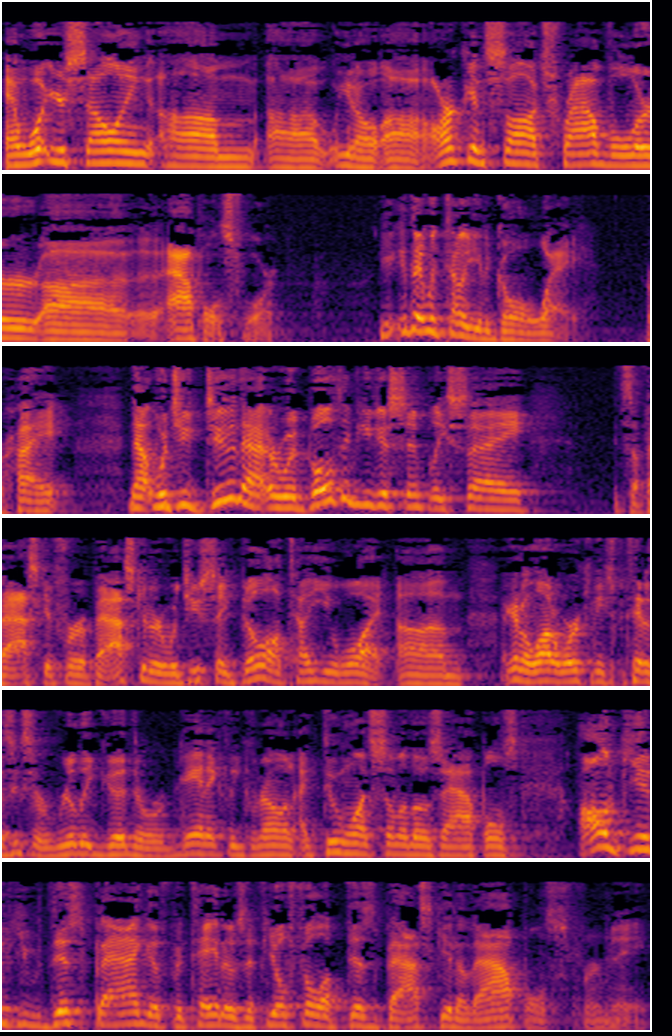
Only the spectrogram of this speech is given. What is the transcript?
and what you're selling, um, uh, you know, uh, Arkansas Traveler uh, apples for. They would tell you to go away, right? Now, would you do that, or would both of you just simply say, it's a basket for a basket, or would you say, Bill, I'll tell you what, um, I got a lot of work in these potatoes. These are really good. They're organically grown. I do want some of those apples. I'll give you this bag of potatoes if you'll fill up this basket of apples for me.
